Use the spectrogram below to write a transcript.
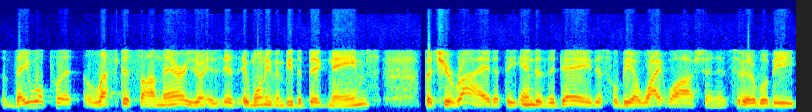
they will put leftists on there. You know, it, it, won't even be the big names. But you're right. At the end of the day, this will be a whitewash, and it will be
